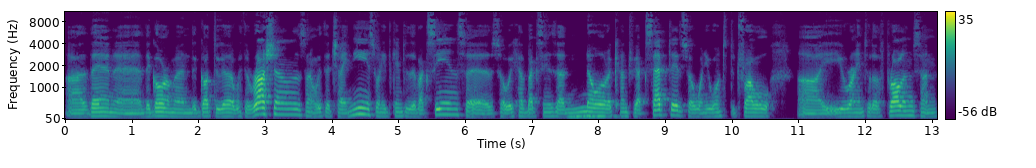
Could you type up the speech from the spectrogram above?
uh, then uh, the government got together with the Russians and with the Chinese when it came to the vaccines. Uh, so we had vaccines that no other country accepted. So when you wanted to travel, uh, you run into those problems. And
